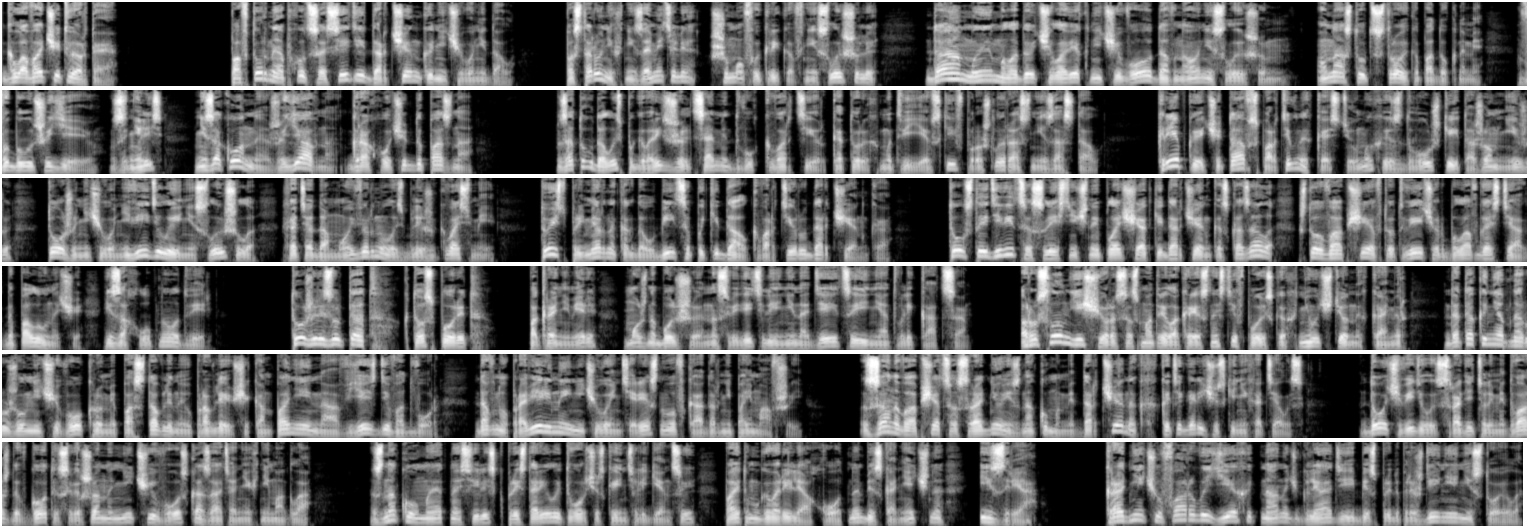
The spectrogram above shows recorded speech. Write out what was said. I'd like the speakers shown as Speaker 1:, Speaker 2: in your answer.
Speaker 1: Глава четвертая. Повторный обход соседей Дорченко ничего не дал. Посторонних не заметили, шумов и криков не слышали. Да, мы, молодой человек, ничего давно не слышим. У нас тут стройка под окнами. Вы бы лучше ею занялись. Незаконная же, явно, грохочет допоздна. Зато удалось поговорить с жильцами двух квартир, которых Матвеевский в прошлый раз не застал. Крепкая чита в спортивных костюмах из двушки этажом ниже тоже ничего не видела и не слышала, хотя домой вернулась ближе к восьми. То есть примерно когда убийца покидал квартиру Дорченко. Толстая девица с лестничной площадки Дорченко сказала, что вообще в тот вечер была в гостях до полуночи и захлопнула дверь. Тоже результат, кто спорит. По крайней мере, можно больше на свидетелей не надеяться и не отвлекаться. Руслан еще раз осмотрел окрестности в поисках неучтенных камер, да так и не обнаружил ничего, кроме поставленной управляющей компанией на въезде во двор, давно проверенной и ничего интересного в кадр не поймавший. Заново общаться с роднёй и знакомыми Дорченок категорически не хотелось. Дочь виделась с родителями дважды в год и совершенно ничего сказать о них не могла. Знакомые относились к престарелой творческой интеллигенции, поэтому говорили охотно, бесконечно и зря. К родне Чуфаровой ехать на ночь глядя и без предупреждения не стоило.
